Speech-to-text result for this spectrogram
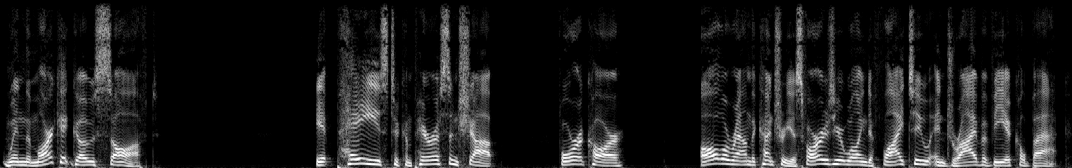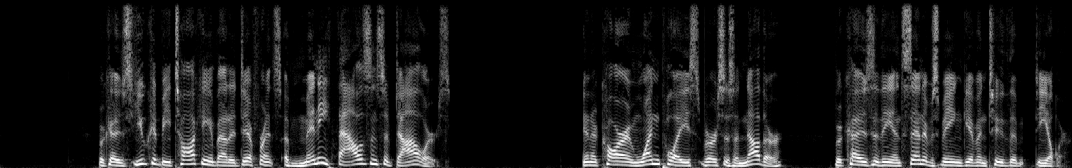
When the market goes soft, it pays to comparison shop for a car all around the country as far as you're willing to fly to and drive a vehicle back because you could be talking about a difference of many thousands of dollars in a car in one place versus another because of the incentives being given to the dealer.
